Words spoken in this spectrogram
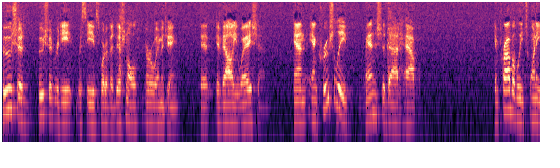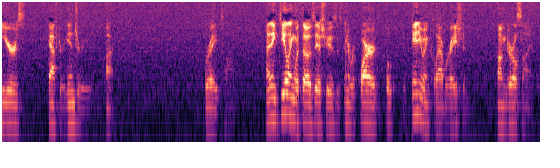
Who should, who should re- receive sort of additional neuroimaging e- evaluation? And, and crucially, when should that happen? And probably 20 years after injury great time. I think dealing with those issues is going to require co- continuing collaboration among neuroscientists,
